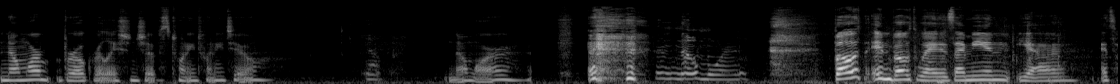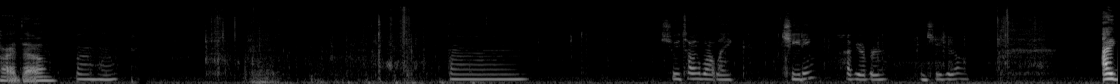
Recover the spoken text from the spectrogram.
No more broke relationships 2022. Yep. No more. no more Both in both ways. I mean, yeah, it's hard though. Um, should we talk about like cheating? Have you ever been cheated on? I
